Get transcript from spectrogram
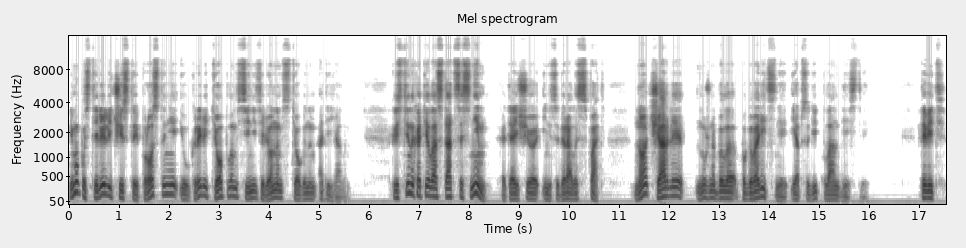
Ему постелили чистые простыни и укрыли теплым сине-зеленым стеганым одеялом. Кристина хотела остаться с ним, хотя еще и не собиралась спать. Но Чарли нужно было поговорить с ней и обсудить план действий. «Ты ведь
